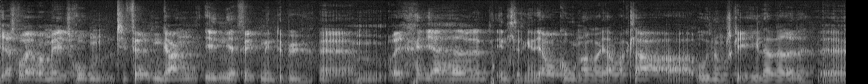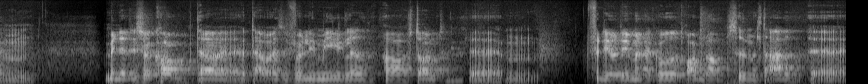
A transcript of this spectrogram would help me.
jeg tror, jeg var med i truppen til 15 gange, inden jeg fik min debut. Øh, og jeg, jeg havde den indstilling, at jeg var god nok, og jeg var klar, uden at måske helt have været det. Øh, men da det så kom, der, der var jeg selvfølgelig mega glad og stolt. Øh, for det var det, man har gået og drømt om, siden man startede. Øh,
